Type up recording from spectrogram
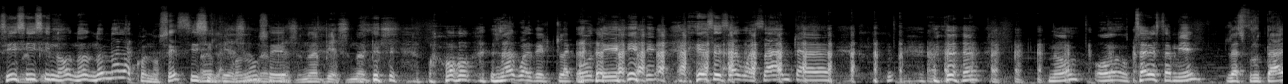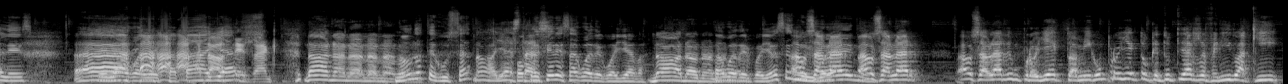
sí, sí, sí, no, no, no, no la conoces, sí, No sí la empieces, no conoces. empieces, no empieces, no empieces. Oh, el agua del tlacote. Esa es agua santa. ¿No? O, ¿sabes también? Las frutales. el agua de papaya. No, saca. no, no, no, no, no. ¿No? ¿No te gusta? No, ya ¿O estás. prefieres agua de guayaba? No, no, no. Agua no. del ese es vamos muy a hablar, bueno. Vamos a hablar, vamos a hablar de un proyecto, amigo. Un proyecto que tú te has referido aquí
